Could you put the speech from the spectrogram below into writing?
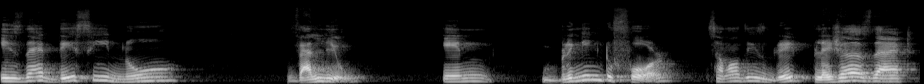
is that they see no value in bringing to fore some of these great pleasures that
